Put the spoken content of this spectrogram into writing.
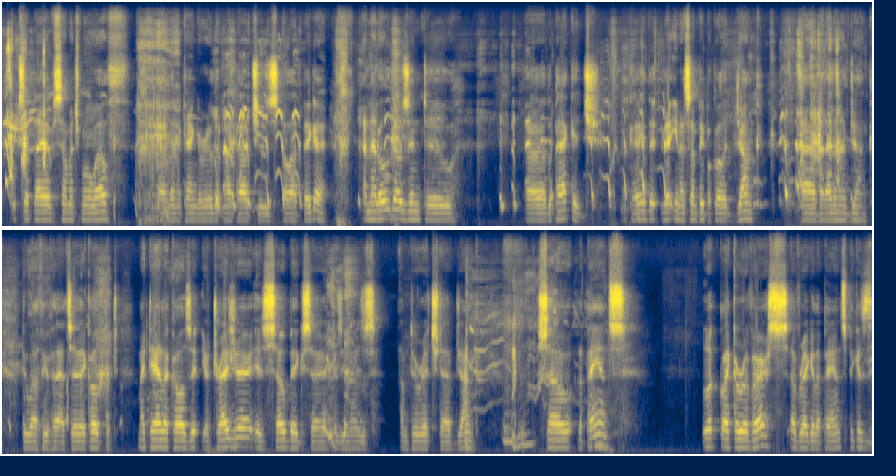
Except I have so much more wealth uh, than a kangaroo that my pouch is a lot bigger, and that all goes into uh, the package. Okay, that, that you know some people call it junk, uh, but I don't have junk. Too wealthy for that. So they call it. The, my tailor calls it your treasure is so big, sir, because he knows I'm too rich to have junk. So the pants look like a reverse of regular pants because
